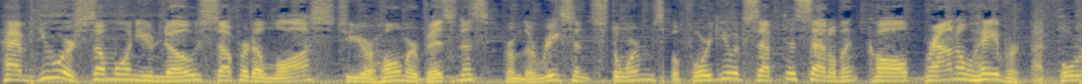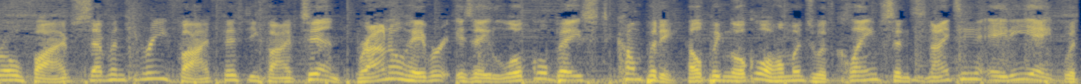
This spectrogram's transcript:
Have you or someone you know suffered a loss to your home or business from the recent storms? Before you accept a settlement, call Brown O'Haver at 405 735 5510. Brown O'Haver is a local based company helping Oklahomans with claims since 1988 with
